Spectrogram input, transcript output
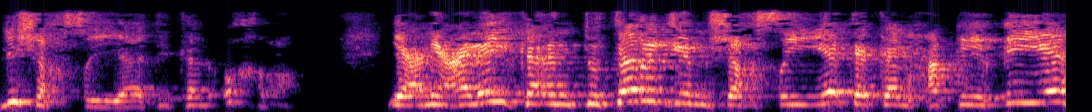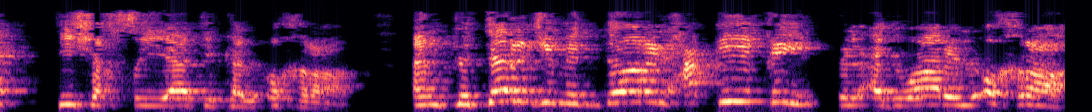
لشخصياتك الأخرى. يعني عليك أن تترجم شخصيتك الحقيقية في شخصياتك الأخرى أن تترجم الدور الحقيقي في الأدوار الأخرى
